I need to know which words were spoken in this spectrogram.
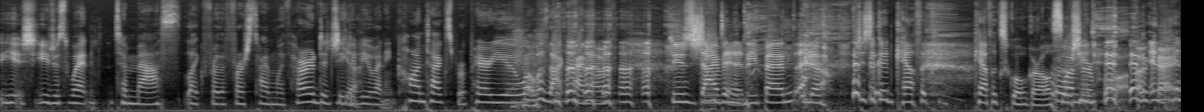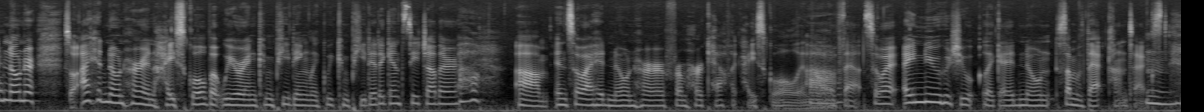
you, you just went to mass like for the first time with her. Did she give you any context, prepare you? What was that kind of? Did you just She dive in the deep end? no, she's a good Catholic Catholic schoolgirl. So she Wonderful. did, and I had known her. So I had known her in high school, but we were in competing. Like we competed against each other. Oh. Um, and so I had known her from her Catholic high school and all Oh. of that. So I, I knew who she like. I had known some of that context. Mm.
